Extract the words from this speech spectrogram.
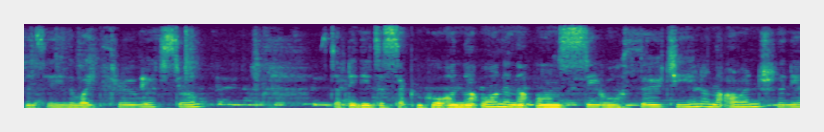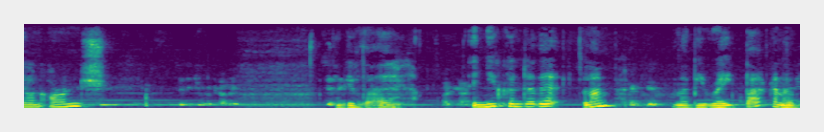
You see the white through it still. Definitely needs a second coat on that one, and that one's 013 on the orange, the neon orange. I'll give that a, a nuke under the lamp, and I'll be right back, and I'll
